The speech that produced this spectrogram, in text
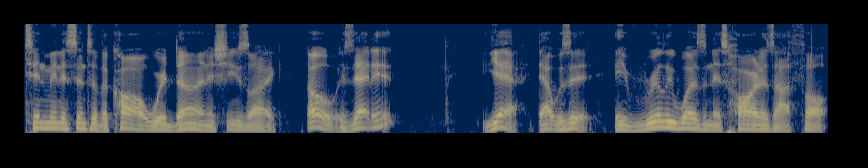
10 minutes into the call, we're done. And she's like, Oh, is that it? Yeah, that was it. It really wasn't as hard as I thought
